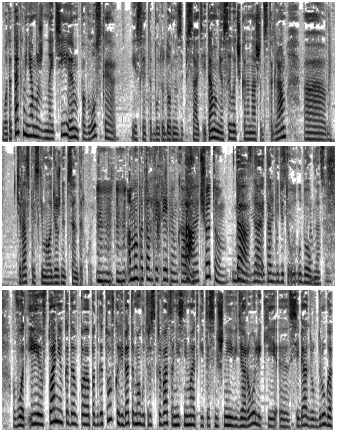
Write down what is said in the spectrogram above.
Вот. А так меня можно найти, М. Павловская, если это будет удобно записать. И там у меня ссылочка на наш Инстаграм. Э, Тираспольский молодежный центр. Ой. Угу, угу. А мы потом прикрепим к. А, да, да, и так будет удобно. Вот. И в плане, когда подготовка, ребята могут раскрываться, они снимают какие-то смешные видеоролики э, себя, друг друга,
